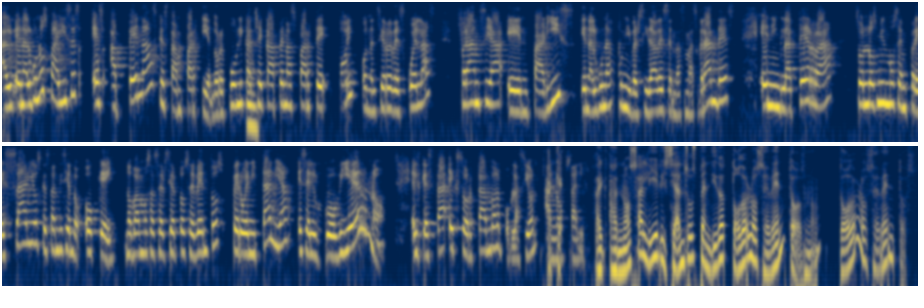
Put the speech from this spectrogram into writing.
en algunos países es apenas que están partiendo. República mm. Checa apenas parte hoy con el cierre de escuelas. Francia, en París, en algunas universidades en las más grandes. En Inglaterra son los mismos empresarios que están diciendo, ok, no vamos a hacer ciertos eventos, pero en Italia es el gobierno el que está exhortando a la población a, no salir. A, no salir y se han suspendido todos los eventos, ¿no? Todos los eventos.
